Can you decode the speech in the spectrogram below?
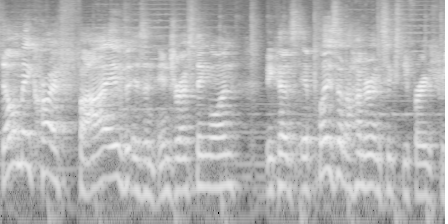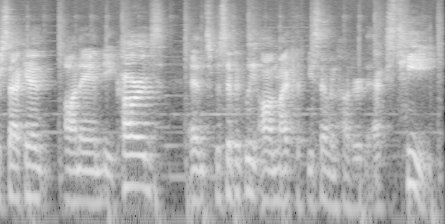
Devil May Cry 5 is an interesting one because it plays at 160 frames per second on AMD cards and specifically on my 5700 XT.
